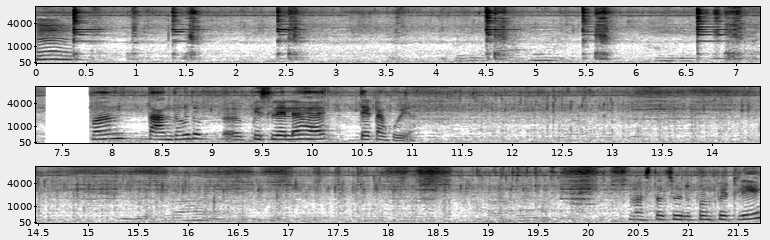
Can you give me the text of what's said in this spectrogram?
हम्म. तांदूळ ते टाकूया. मस्त चूल पण पेटली.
